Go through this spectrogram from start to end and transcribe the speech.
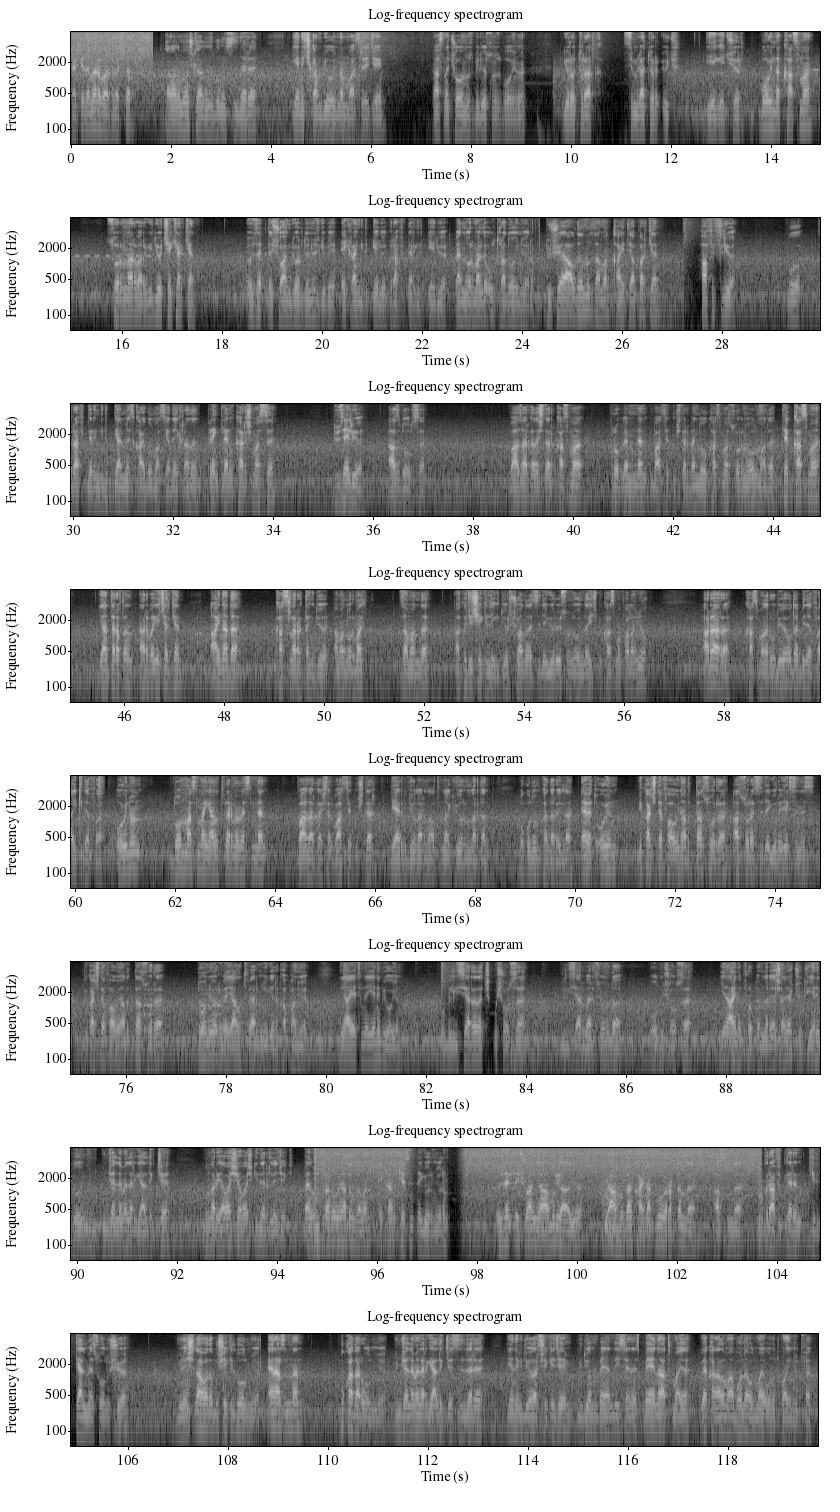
Herkese merhaba arkadaşlar. Kanalıma hoş geldiniz. Bugün sizlere yeni çıkan bir oyundan bahsedeceğim. Aslında çoğunuz biliyorsunuz bu oyunu. Euro Truck Simulator 3 diye geçiyor. Bu oyunda kasma sorunlar var. Video çekerken özellikle şu an gördüğünüz gibi ekran gidip geliyor, grafikler gidip geliyor. Ben normalde ultra'da oynuyorum. Düşüğe aldığımız zaman kayıt yaparken hafifliyor bu grafiklerin gidip gelmesi, kaybolması ya da ekranın renklerin karışması düzeliyor az da olsa. Bazı arkadaşlar kasma probleminden bahsetmişler. Bende o kasma sorunu olmadı. Tek kasma yan taraftan araba geçerken aynada kasılaraktan gidiyor ama normal zamanda akıcı şekilde gidiyor. Şu anda da siz de görüyorsunuz oyunda hiçbir kasma falan yok ara ara kasmalar oluyor. O da bir defa iki defa. Oyunun donmasından yanıt vermemesinden bazı arkadaşlar bahsetmişler. Diğer videoların altındaki yorumlardan okuduğum kadarıyla. Evet oyun birkaç defa oynadıktan sonra az sonra siz de göreceksiniz. Birkaç defa oynadıktan sonra donuyor ve yanıt vermiyor, geri kapanıyor. Nihayetinde yeni bir oyun. Bu bilgisayarda da çıkmış olsa, bilgisayar versiyonu da olmuş olsa yine aynı problemler yaşanacak. Çünkü yeni bir oyun gün- güncellemeler geldikçe bunlar yavaş yavaş giderilecek. Ben Ultra'da oynadığım zaman ekranı kesinlikle görmüyorum. Özellikle şu an yağmur yağıyor. Yağmurdan kaynaklı olaraktan da aslında bu grafiklerin gidip gelmesi oluşuyor. Güneşli havada bu şekilde olmuyor. En azından bu kadar olmuyor. Güncellemeler geldikçe sizlere yeni videolar çekeceğim. Videomu beğendiyseniz beğeni atmayı ve kanalıma abone olmayı unutmayın lütfen.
